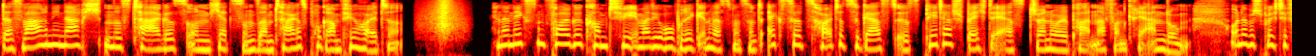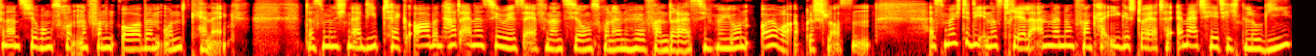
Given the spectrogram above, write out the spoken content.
Das waren die Nachrichten des Tages und jetzt zu unserem Tagesprogramm für heute. In der nächsten Folge kommt wie immer die Rubrik Investments und Exits. Heute zu Gast ist Peter Specht, er ist General Partner von Creandum und er bespricht die Finanzierungsrunden von Orbim und Kennec. Das Münchner Deep Tech Orbin hat eine Series A Finanzierungsrunde in Höhe von 30 Millionen Euro abgeschlossen. Es möchte die industrielle Anwendung von KI-gesteuerter MRT-Technologie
